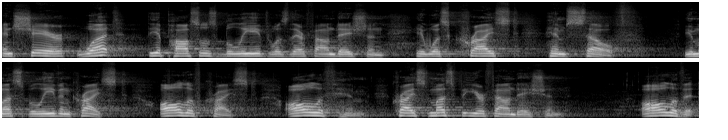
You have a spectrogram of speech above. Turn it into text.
and share what the apostles believed was their foundation. It was Christ Himself. You must believe in Christ, all of Christ, all of Him. Christ must be your foundation, all of it.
